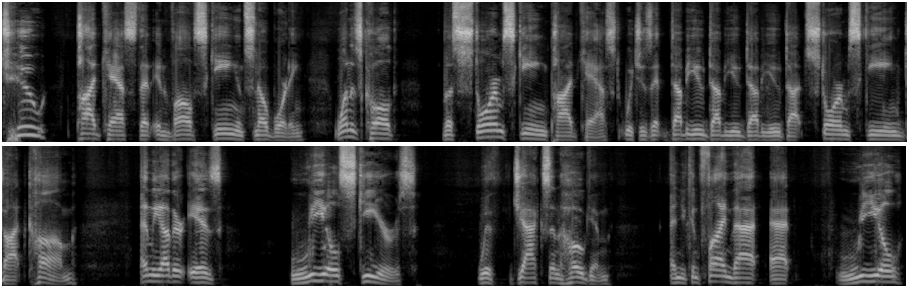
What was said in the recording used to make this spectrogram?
two podcasts that involve skiing and snowboarding. One is called the Storm Skiing Podcast, which is at www.stormskiing.com. And the other is Real Skiers with Jackson Hogen. And you can find that at Real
